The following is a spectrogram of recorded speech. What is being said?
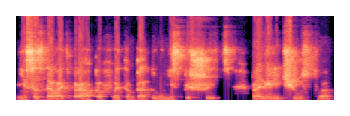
Не создавать браков в этом году, не спешить, проверить чувства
